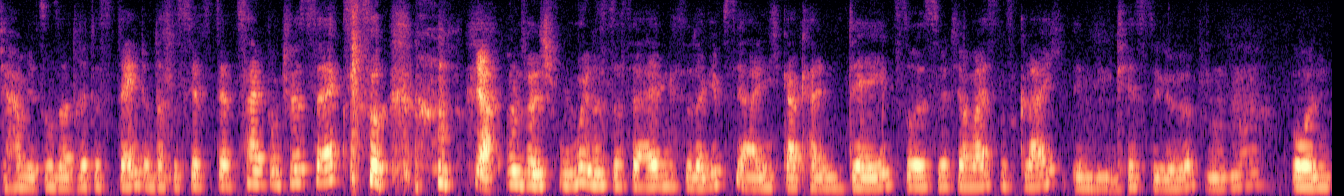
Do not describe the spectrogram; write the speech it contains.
wir haben jetzt unser drittes Date und das ist jetzt der Zeitpunkt für Sex. Ja. Und bei Schwulen ist das ja eigentlich so, da gibt es ja eigentlich gar kein Date, so es wird ja meistens gleich in die Mhm. Kiste gehüpft. Mhm. Und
